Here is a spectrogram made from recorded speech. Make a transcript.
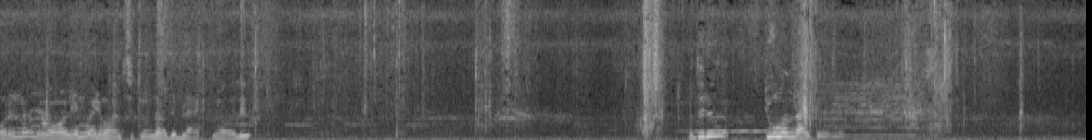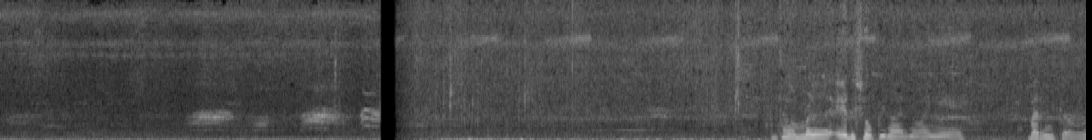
ഒരെണ്ണം ഞാൻ ഓൺലൈൻ വഴി വാങ്ങിച്ചിട്ടുണ്ട്. അത് ബ്ലാക്ക് ഞാവൽ അതൊരു ടു മന്ത് ആയിട്ട് വന്നു. ഇത് നമ്മൾ ഏത് ഷോപ്പിൽ നിന്നായിരുന്നു വാങ്ങിയേ? ഭരണിക്കാവ്.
